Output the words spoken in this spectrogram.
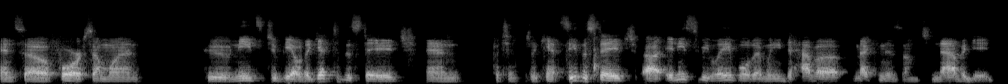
And so for someone who needs to be able to get to the stage and potentially can't see the stage, uh, it needs to be labeled and we need to have a mechanism to navigate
